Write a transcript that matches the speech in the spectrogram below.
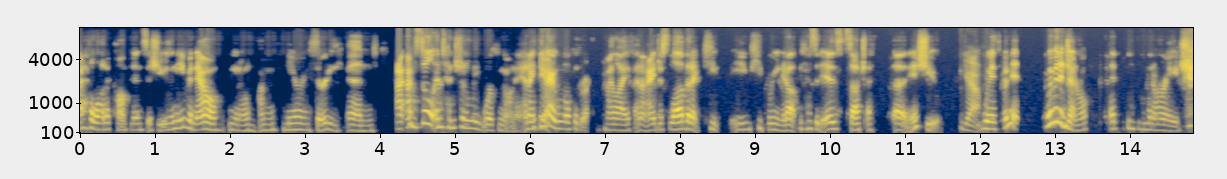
I have a lot of confidence issues. And even now, you know, I'm nearing 30 and I, am still intentionally working on it. And I think yeah. I will for the rest of my life. And I just love that I keep, you keep bringing it up because it is such a an issue. Yeah. With women, women in general. I think women our age,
